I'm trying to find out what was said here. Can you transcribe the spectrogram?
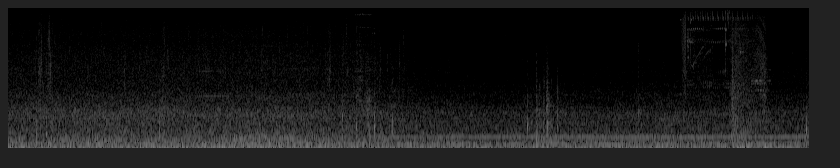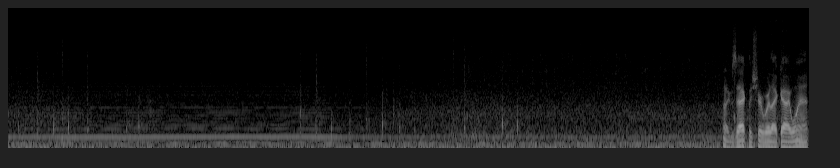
Exactly sure where that guy went.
